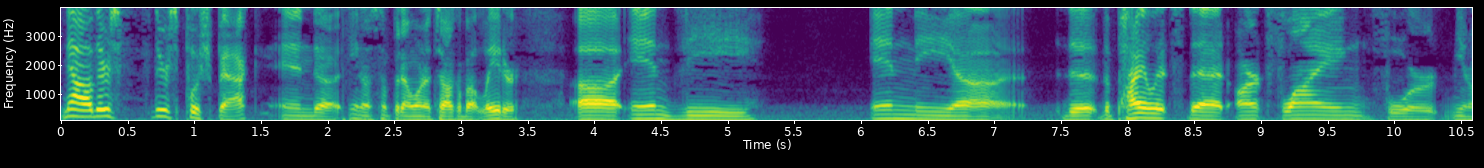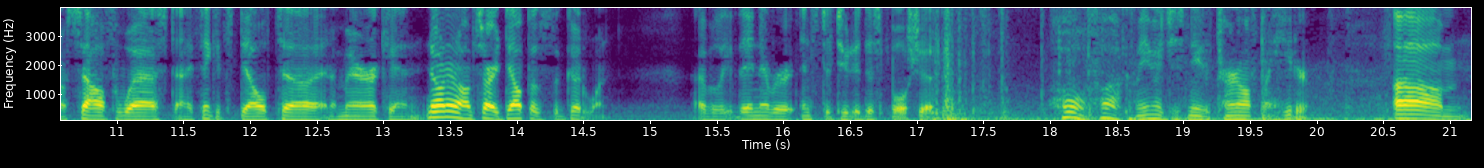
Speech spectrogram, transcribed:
Now there's there's pushback, and uh, you know something I want to talk about later. Uh, in the in the uh, the the pilots that aren't flying for you know Southwest, and I think it's Delta and American. No, no, no. I'm sorry. Delta's the good one. I believe they never instituted this bullshit. Oh fuck! Maybe I just need to turn off my heater. Um.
